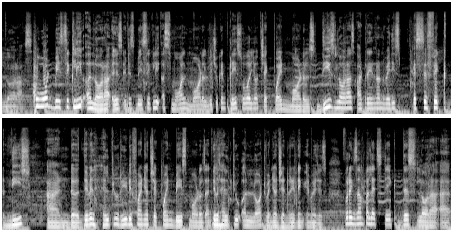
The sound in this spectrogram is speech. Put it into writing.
LoRa's. So what basically a LoRa is, it is basically a small model which you can place over your checkpoint models. These LoRa's are trained on very specific niche and uh, they will help you redefine your checkpoint based models and they will help you a lot when you're generating images. For example let's take this LoRa uh,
